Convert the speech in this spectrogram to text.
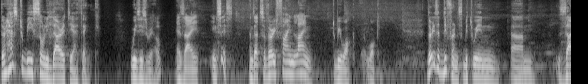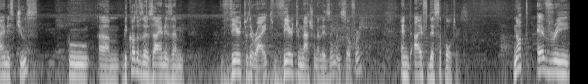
There has to be solidarity, I think, with Israel, as I insist. And that's a very fine line to be walk, walking. There is a difference between um, Zionist Jews who, um, because of their Zionism, veer to the right, veer to nationalism, and so forth, and AfD supporters. Not every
